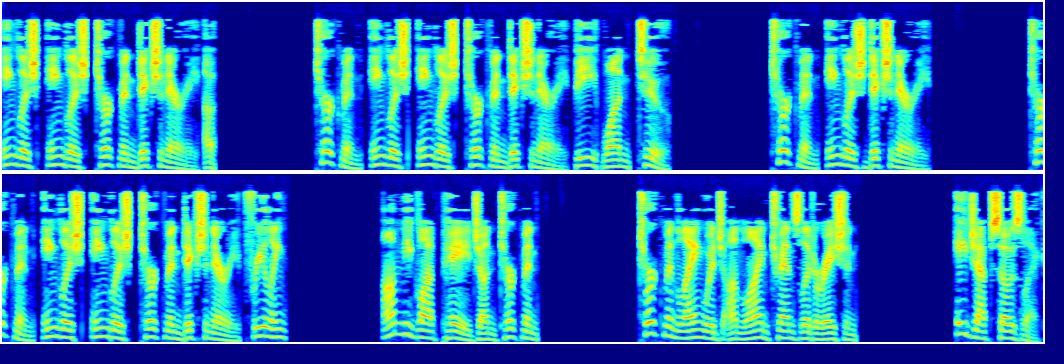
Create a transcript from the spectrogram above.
English English Turkmen dictionary a Turkmen – English – English – Turkmen Dictionary B 1 2 Turkmen – English Dictionary. Turkmen – English – English – Turkmen Dictionary Freelang. Omniglot page on Turkmen. Turkmen language online transliteration. Ajapsözlük.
